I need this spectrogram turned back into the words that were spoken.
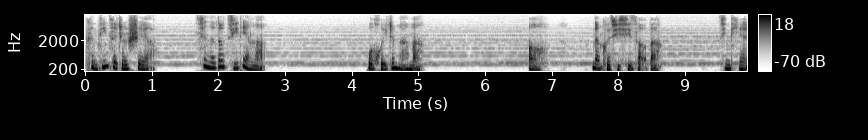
肯定在这儿睡啊！现在都几点了？”我回着妈妈：“哦，那快去洗澡吧。今天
